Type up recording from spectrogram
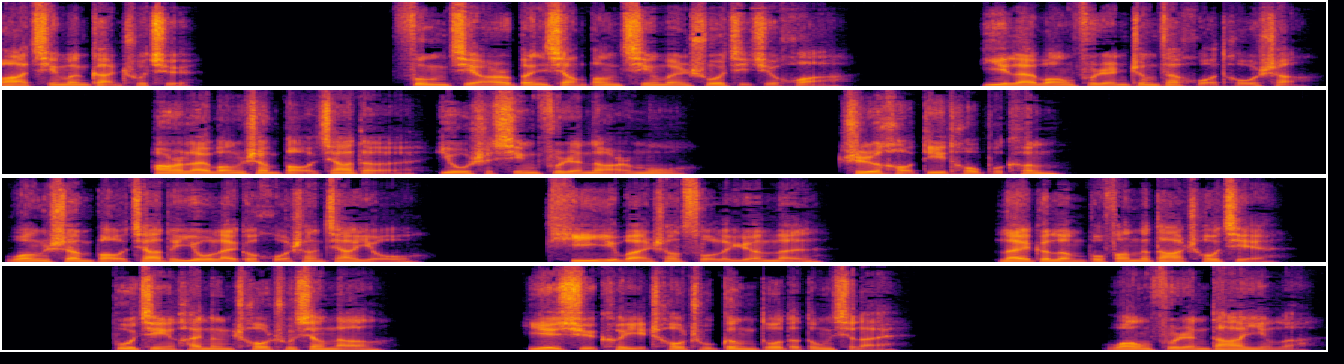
把晴雯赶出去。凤姐儿本想帮晴雯说几句话，一来王夫人正在火头上，二来王善保家的又是邢夫人的耳目，只好低头不吭。王善保家的又来个火上加油，提议晚上锁了园门，来个冷不防的大抄检，不仅还能抄出香囊，也许可以抄出更多的东西来。王夫人答应了，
